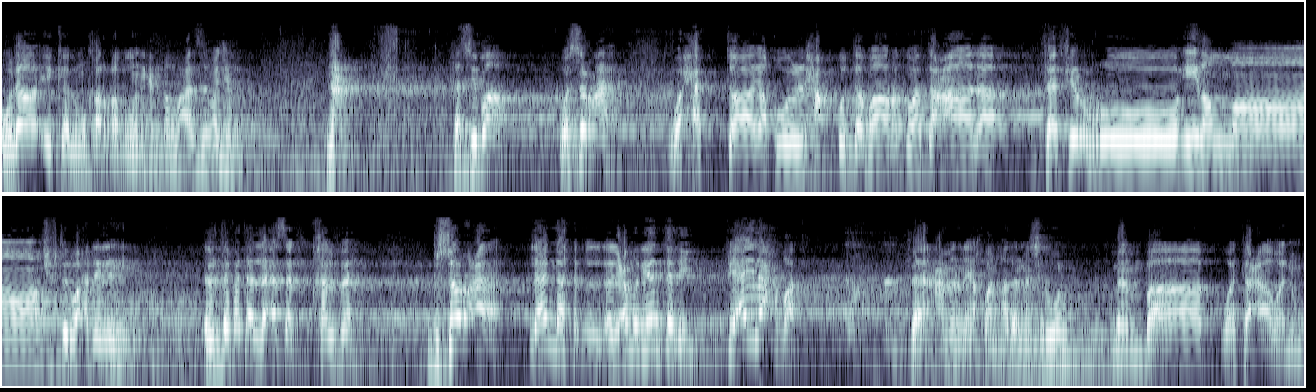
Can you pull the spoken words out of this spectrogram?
أولئك المقربون عند الله عز وجل. نعم. فسباق وسرعة وحتى يقول الحق تبارك وتعالى ففروا إلى الله. شفت الواحد اللي التفت إلا أسد خلفه بسرعة لأن العمر ينتهي في أي لحظة. فعملنا يا أخوان هذا المشروع من باب وتعاونوا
